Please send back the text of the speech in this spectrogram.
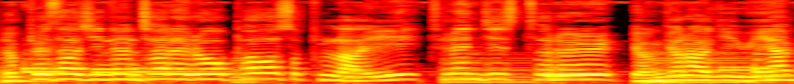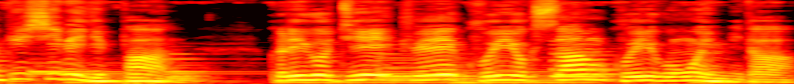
옆의 사진은 차례로 파워 서플라이, 트랜지스터를 연결하기 위한 PCB 기판, 그리고 DAQ의 9263, 9205입니다.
